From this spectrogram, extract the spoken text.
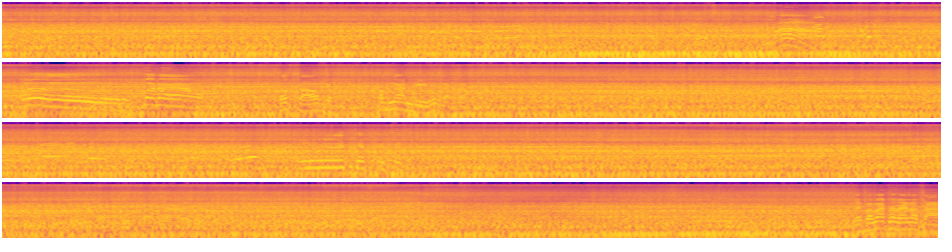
นะอ่าเออว้าสาวๆกับทำงานดีเหมือนกันครับพูดกลางนาเลยพี่น้องได้ประมาณเท่าไร่เราตา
